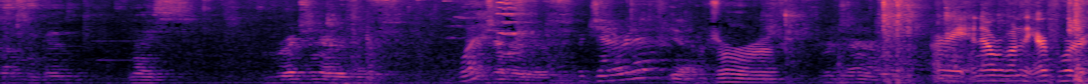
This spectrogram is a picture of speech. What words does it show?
got some good, nice, regenerative, What? regenerative, Regenerative? yeah, Regenerative. regenerative. All right, and now we're going to the airport,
